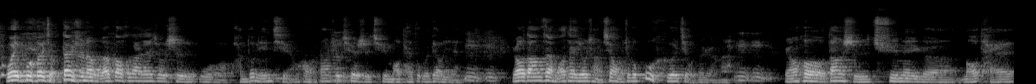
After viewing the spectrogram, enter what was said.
我也不喝酒。但是呢，我要告诉大家，就是我很多年前哈，当时确实去茅台做过调研。嗯嗯。然后当时在茅台酒厂，像我这个不喝酒的人啊，嗯嗯。然后当时去那个茅台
